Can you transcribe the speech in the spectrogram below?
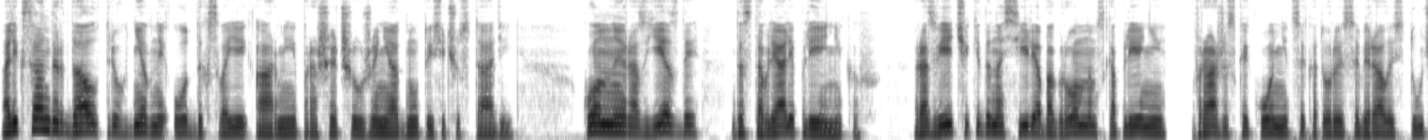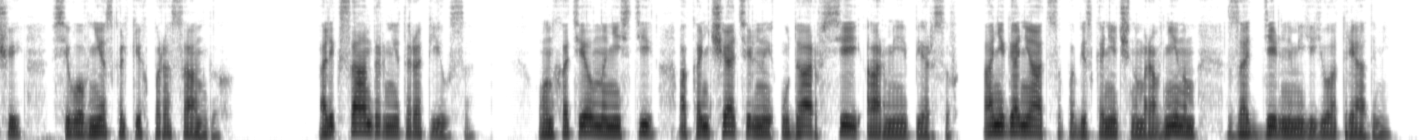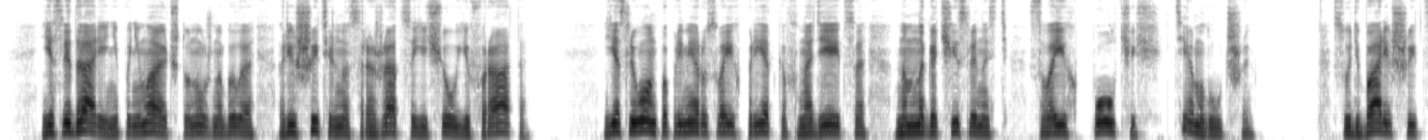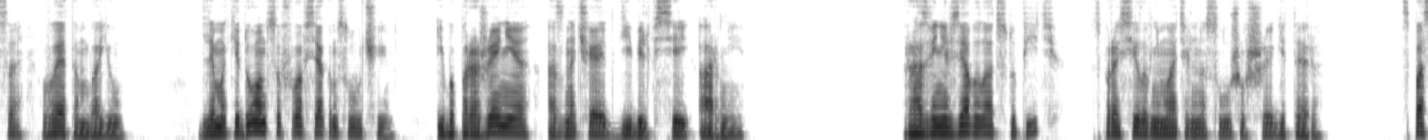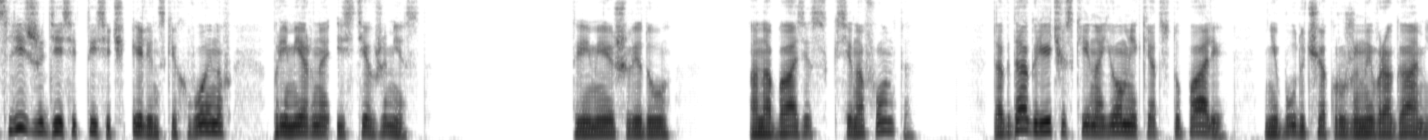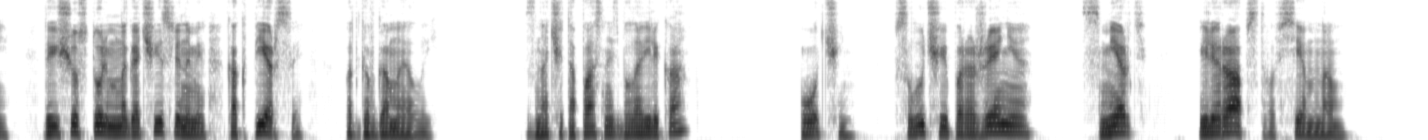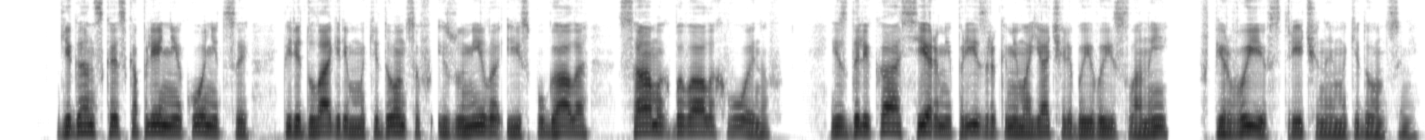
Александр дал трехдневный отдых своей армии, прошедшей уже не одну тысячу стадий. Конные разъезды доставляли пленников. Разведчики доносили об огромном скоплении вражеской конницы, которая собиралась тучей всего в нескольких парасангах. Александр не торопился. Он хотел нанести окончательный удар всей армии персов, а не гоняться по бесконечным равнинам за отдельными ее отрядами. Если Дарий не понимает, что нужно было решительно сражаться еще у Ефрата, если он, по примеру своих предков, надеется на многочисленность своих полчищ, тем лучше. Судьба решится в этом бою. Для македонцев, во всяком случае, ибо поражение означает гибель всей армии. «Разве нельзя было отступить?» — спросила внимательно слушавшая Гетера. Спаслись же десять тысяч эллинских воинов примерно из тех же мест. Ты имеешь в виду анабазис Ксенофонта? Тогда греческие наемники отступали, не будучи окружены врагами, да еще столь многочисленными, как персы под Гавгамеллой. Значит, опасность была велика? Очень. В случае поражения — смерть или рабство всем нам. Гигантское скопление конницы перед лагерем македонцев изумило и испугало самых бывалых воинов. Издалека серыми призраками маячили боевые слоны, впервые встреченные македонцами.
